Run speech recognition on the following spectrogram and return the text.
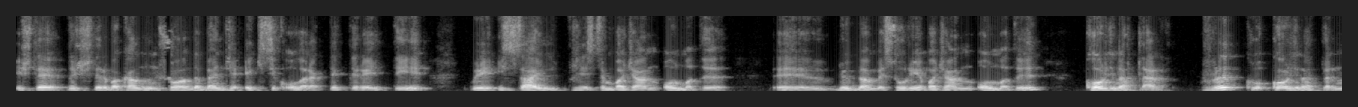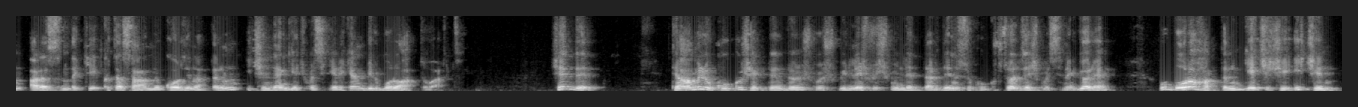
işte Dışişleri Bakanlığı'nın şu anda bence eksik olarak deklare ettiği ve İsrail-Filistin bacağının olmadığı, e, Lübnan ve Suriye bacağının olmadığı koordinatların ko- koordinatların arasındaki kıta sahanlığı koordinatlarının içinden geçmesi gereken bir boru hattı vardı. Şimdi teamül hukuku şekline dönüşmüş Birleşmiş Milletler Deniz Hukuku Sözleşmesi'ne göre bu boru hattının geçişi için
